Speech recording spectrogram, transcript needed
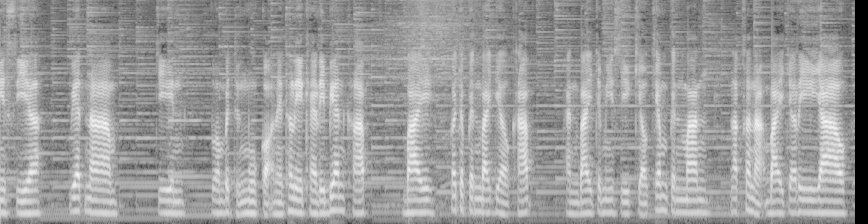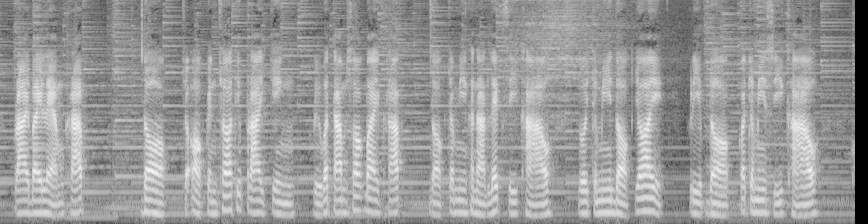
นีเซีย เวียดนาม จีน รวมไปถึงหมู่เกาะในทะเลแคริบเบียนครับ ใบก็จะเป็นใบเดี่ยวครับ แผ่นใบจะมีสีเขียวเข้มเป็นมัน ลักษณะใบจะรียาว ปลายใบแหลมครับ ดอกจะออกเป็นช่อที่ปลายกิ่ง หรือว่าตามซอกใบครับ ดอกจะมีขนาดเล็กสีขาว โดยจะมีดอกย่อย กลีบดอกก็จะมีสีขาว โค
